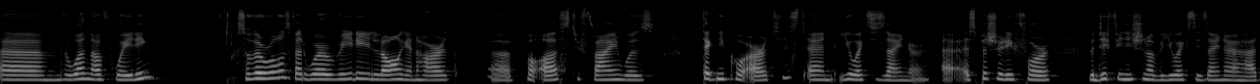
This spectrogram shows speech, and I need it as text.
um, the one of waiting. So the roles that were really long and hard uh, for us to find was technical artist and UX designer, uh, especially for the definition of a UX designer I had.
